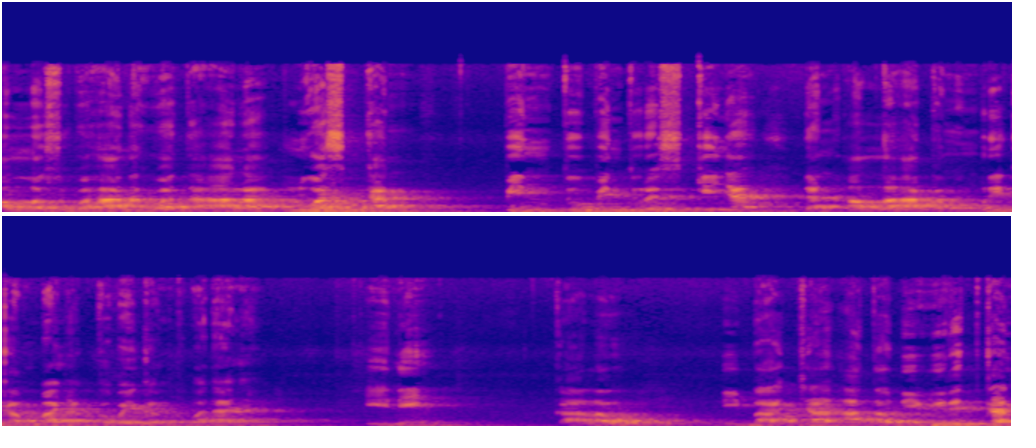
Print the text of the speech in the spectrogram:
Allah Subhanahu wa taala luaskan pintu-pintu rezekinya dan Allah akan memberikan banyak kebaikan kepadanya. Ini kalau dibaca atau diwiridkan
